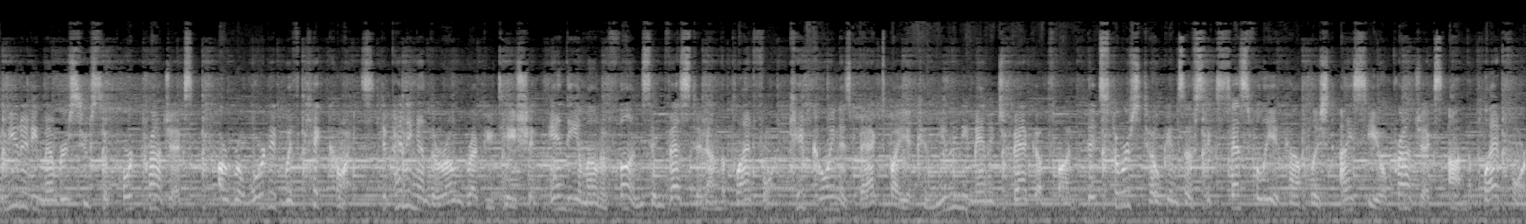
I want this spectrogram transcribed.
Community members who support projects are rewarded with KickCoins, depending on their own reputation and the amount of funds invested on the platform. KickCoin is backed by a community managed backup fund that stores tokens of successfully accomplished ICO projects on the platform.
